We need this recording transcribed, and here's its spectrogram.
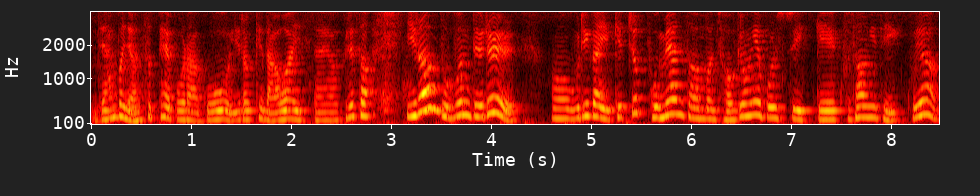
이제 한번 연습해 보라고 이렇게 나와 있어요. 그래서 이런 부분들을 어, 우리가 이렇게 쭉 보면서 한번 적용해 볼 수 있게 구성이 돼 있고요.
